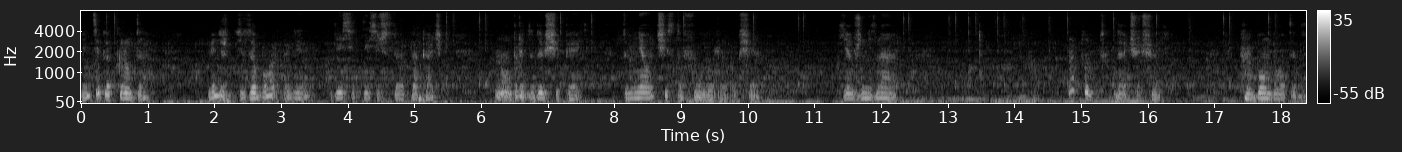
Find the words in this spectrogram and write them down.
Видите, как круто. Видишь, забор один 10 тысяч стоит прокачки. Ну, предыдущий 5. У меня вот чисто фул уже вообще. Я уже не знаю. Ну, тут, да, чуть-чуть. Бомба вот эта.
